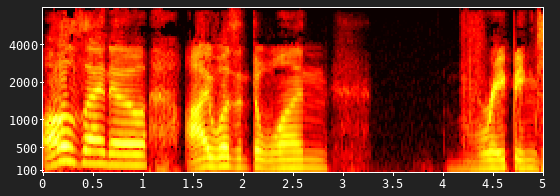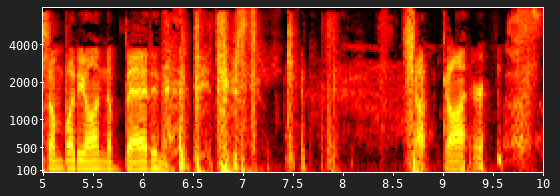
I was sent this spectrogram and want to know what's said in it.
Alls I know, I wasn't the one raping somebody on the bed and had pictures taken. Chuck Connors.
